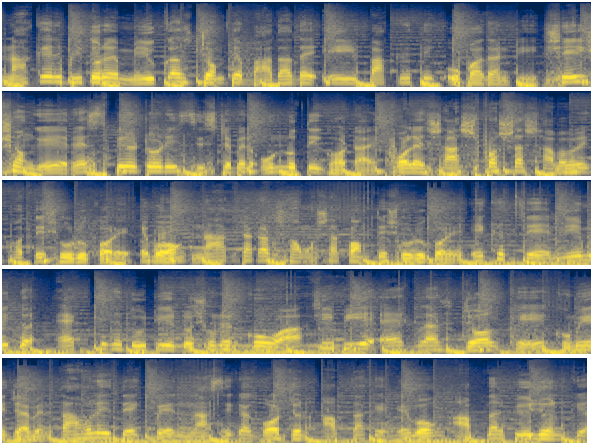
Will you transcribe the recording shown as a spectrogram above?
নাকের ভিতরে মিউকাস জমতে বাধা দেয় এই প্রাকৃতিক উপাদানটি। সেই সঙ্গে রেসপিরেটরি সিস্টেমের উন্নতি ঘটায়, ফলে শ্বাস প্রশ্বাস স্বাভাবিক হতে শুরু করে এবং নাক ডাকার সমস্যা কমতে শুরু করে। এক্ষেত্রে নিয়মিত এক থেকে দুইটি রসুনের কোয়া চিবিয়ে এক গ্লাস জল খেয়ে ঘুমিয়ে যাবেন। তাহলেই দেখবেন নাসিকা গর্জন আপনাকে এবং আপনার প্রিয়জনকে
